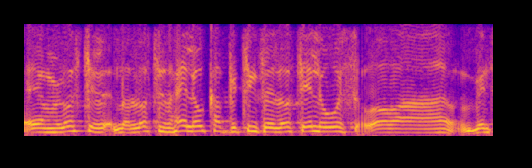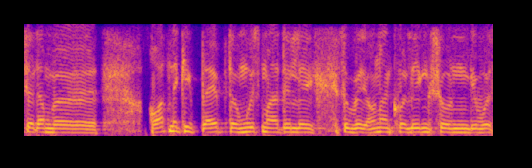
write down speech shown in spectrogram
ähm, lässt sie, lässt sie es locker, beziehungsweise lässt sie eh los, aber wenn es halt einmal hartnäckig bleibt, dann muss man natürlich, so wie die anderen Kollegen schon, die was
